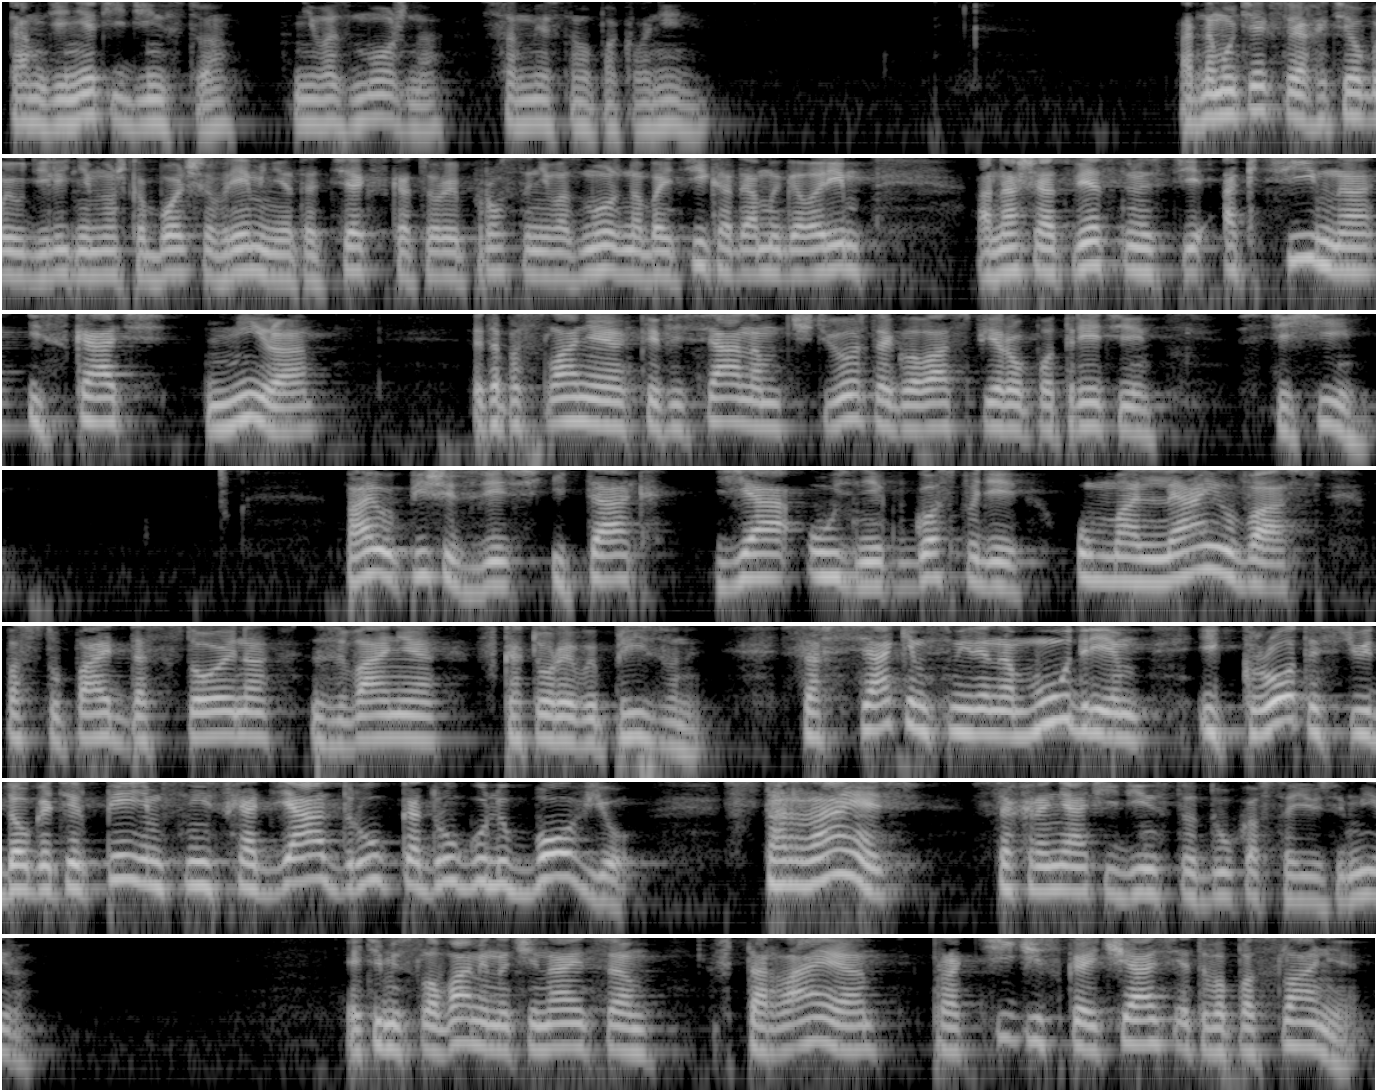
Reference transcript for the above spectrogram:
Там, где нет единства, невозможно совместного поклонения. Одному тексту я хотел бы уделить немножко больше времени. Это текст, который просто невозможно обойти, когда мы говорим о нашей ответственности активно искать мира. Это послание к Ефесянам, 4 глава, с 1 по 3 стихи. Павел пишет здесь, «Итак, я, узник в Господе, умоляю вас поступать достойно звания, в которое вы призваны, со всяким смиренномудрием и кротостью и долготерпением, снисходя друг к другу любовью, стараясь сохранять единство Духа в союзе мира. Этими словами начинается вторая практическая часть этого послания.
